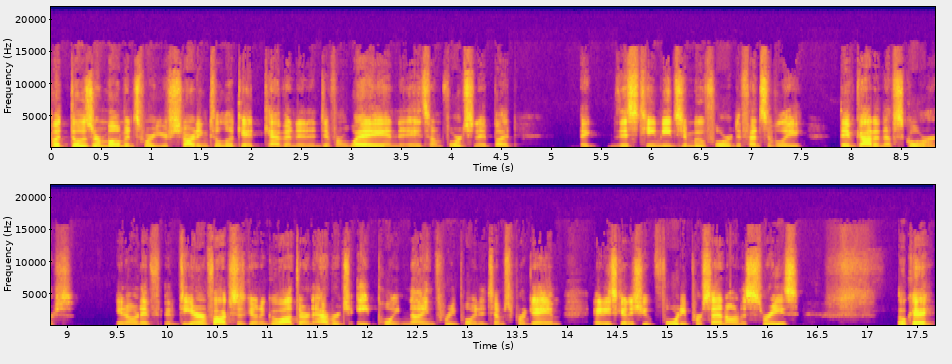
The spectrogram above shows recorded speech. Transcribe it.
But those are moments where you're starting to look at Kevin in a different way, and it's unfortunate. But like this team needs to move forward defensively. They've got enough scores. You know, and if, if De'Aaron Fox is going to go out there and average 8.9 three point attempts per game and he's going to shoot 40% on his threes, okay.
